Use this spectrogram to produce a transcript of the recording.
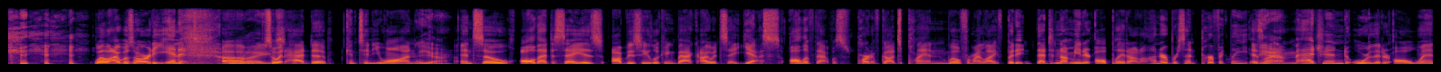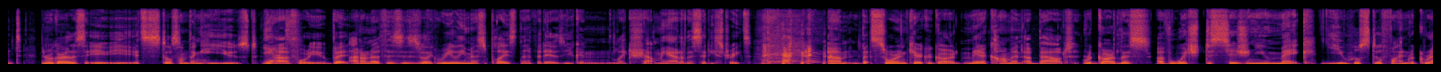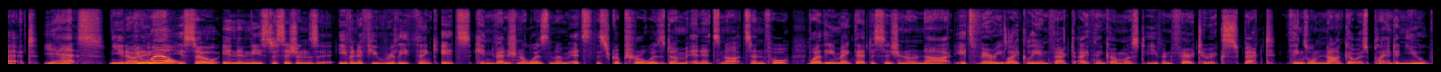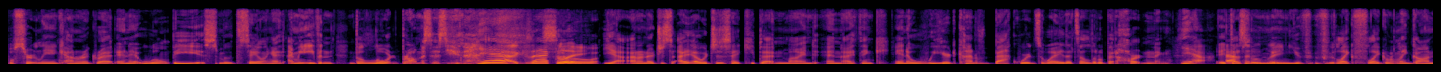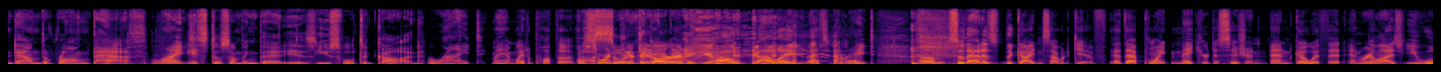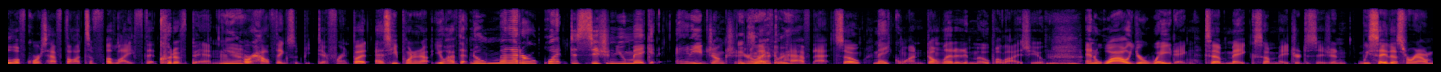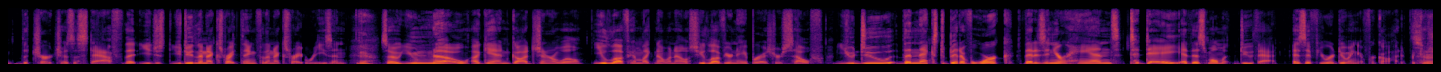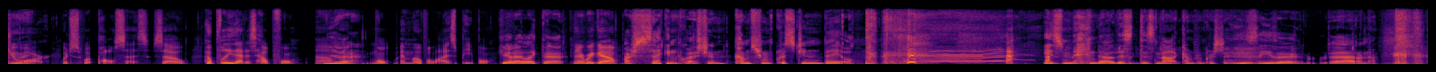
well, I was already in it. Um, Right. So it had to continue on. Yeah. And so all that to say is, obviously, looking back, I would say, yes, all of that was part of God's plan and will for my life. But it, that did not mean it all played out 100% perfectly as I imagined or that it all went And regardless, i it's still something he used uh, for you. But I don't know if this is like really misplaced. And if it is, you can like shout me out of the city streets. um, but Soren Kierkegaard made a comment about regardless of which decision you make, you will still find regret. Yes. You know, you what I mean? will. So, in, in these decisions, even if you really think it's conventional wisdom, it's the scriptural wisdom, and it's not sinful, whether you make that decision or not, it's very likely, in fact, I think almost even fair to expect things will not go as planned, and you will certainly encounter regret, and it won't be smooth sailing. I, I mean, even the Lord promises you that. Yeah, exactly. So, yeah, I don't know. Just I, I would just say keep that in mind, and I think in a weird kind of backwards way, that's a little bit heartening. Yeah, it doesn't absolutely. mean you've like flagrantly gone down the wrong path. Right. It's still something that is useful to God. Right. Man, way to pull out the, the Oh, Soren Soren Kierkegaard. Kierkegaard. oh, golly, that's great. Um, so that is the guidance I would give. At that point, make your decision and go with it and realize you will, of course, have thoughts of a life that could have been Yeah. or how things would be different. But as he pointed out, you'll have that no matter what decision you make at any junction in your life, you'll Exactly. have that. So make one. Don't let it immobilize you. Mm-hmm. And while you're waiting to make some major decision, we say this around the church as a staff that you just you do the next right thing for the next right reason. Yeah. So you know, again, God's general will. You love him like no one else. You love your neighbor as yourself. You do the next bit of work that is in your hands today at this moment, do that as if you were doing it for God because you are, which is what Paul says. So hopefully that is helpful. Um, Yeah. Won't immobilize people. Good, I like that. There we go. Our second question comes from Christian Bale. is no, this does not come from Christian. He's he's a uh, I don't know.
